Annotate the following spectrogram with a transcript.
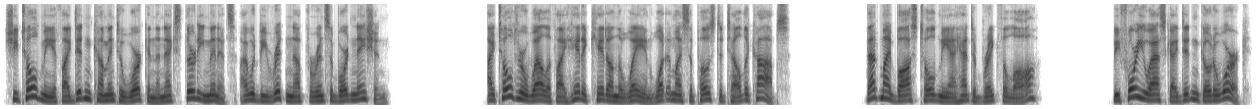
She told me if I didn't come into work in the next 30 minutes, I would be written up for insubordination. I told her, well, if I hit a kid on the way, and what am I supposed to tell the cops? That my boss told me I had to break the law? Before you ask, I didn't go to work.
